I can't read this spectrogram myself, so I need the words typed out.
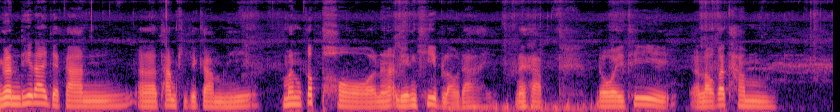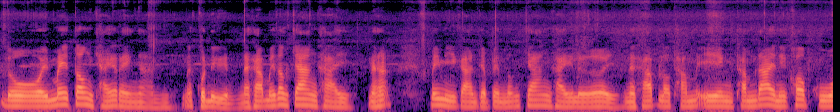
เงินที่ได้จากการเอ่อทำกิจกรรมนี้ มันก็พอนะเลี้ยงชีพเราได้นะครับ โดยที่เราก็ทำโดยไม่ต้องใช้แรงงานนะคนอื่นนะครับ ไม่ต้องจ้างใครนะฮะไม่มีการจะเป็นต้องจ้างใครเลยนะครับ เราทำเองทำได้ในครอบครัว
